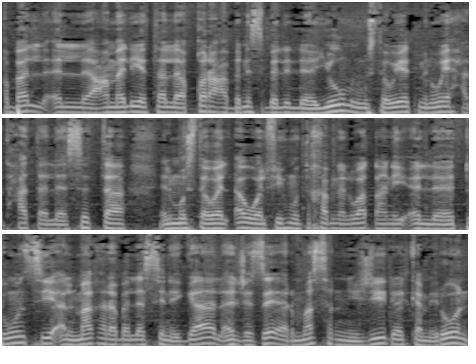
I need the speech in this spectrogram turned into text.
قبل عملية القرعة بالنسبة لليوم. المستويات من واحد حتى لستة المستوى الأول فيه منتخبنا الوطني التونسي المغرب السنغال الجزائر مصر نيجيريا الكاميرون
